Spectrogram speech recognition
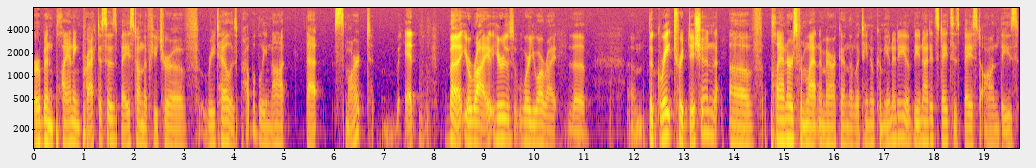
urban planning practices based on the future of retail is probably not that smart. It, but you're right. Here's where you are right. The um, the great tradition of planners from Latin America and the Latino community of the United States is based on these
